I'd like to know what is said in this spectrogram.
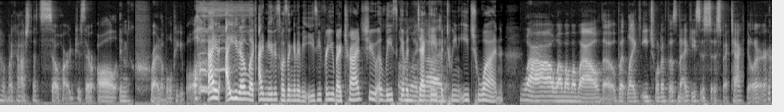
Oh my gosh, that's so hard because they're all incredible people. I, I, you know, look, I knew this wasn't going to be easy for you, but I tried to at least give Oh a decade God. between each one. Wow, wow, wow, wow, wow, though. But like each one of those Maggies is so spectacular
